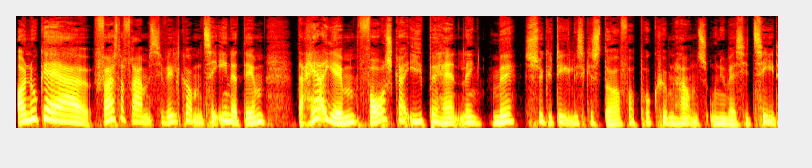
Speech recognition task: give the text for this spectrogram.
Og nu kan jeg først og fremmest sige velkommen til en af dem, der herhjemme forsker i behandling med psykedeliske stoffer på Københavns Universitet.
